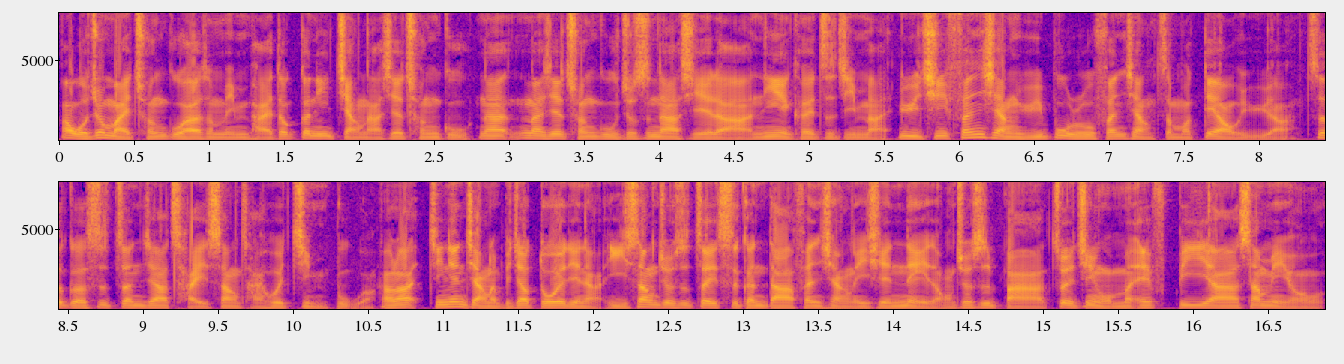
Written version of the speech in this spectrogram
那我就买存股还有什么名牌，都跟你讲哪些存股，那那些存股就是那些啦，你也可以自己买。与其分享鱼，不如分享怎么钓鱼啊，这个是增加财商才会进步啊。好了，今天讲的比较多一点啦，以上就是这一次跟大家分享的一些内容，就是把最近我们 FB 啊上面有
